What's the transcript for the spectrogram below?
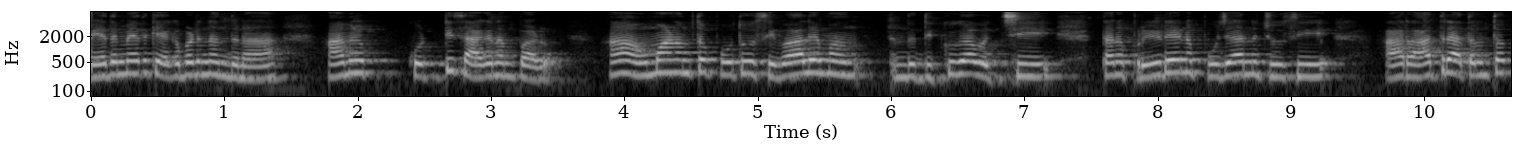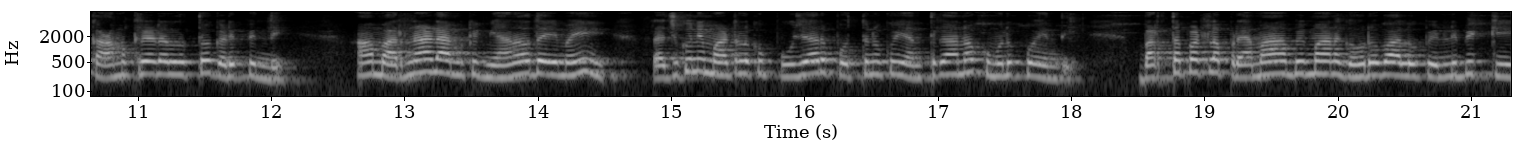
మీద మీదకి ఎగబడినందున ఆమెను కొట్టి సాగనంపాడు. ఆ అవమానంతో పోతూ శివాలయం అందు దిక్కుగా వచ్చి తన ప్రియుడైన పూజారిని చూసి ఆ రాత్రి అతనితో కామక్రీడలతో గడిపింది. ఆ మర్నాడు ఆమెకు జ్ఞానోదయమై రజకుని మాటలకు పూజారి పొత్తునకు ఎంతగానో కుమిలిపోయింది. భర్త పట్ల ప్రేమాభిమాన గౌరవాలు పెళ్ళిబిక్కి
